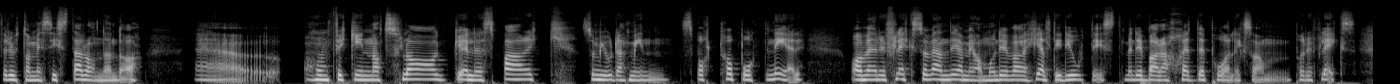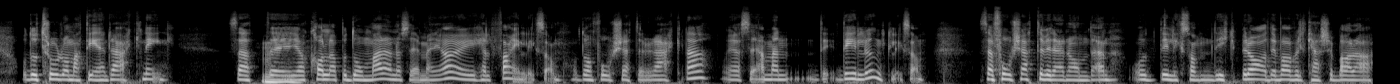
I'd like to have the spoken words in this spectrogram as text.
förutom i sista ronden då. Hon fick in något slag eller spark som gjorde att min sporttopp åkte ner. Av en reflex så vände jag mig om och det var helt idiotiskt, men det bara skedde på, liksom, på reflex. Och då tror de att det är en räkning. Så att eh, jag kollar på domaren och säger, men jag är helt fine liksom. Och de fortsätter att räkna och jag säger, men det, det är lugnt liksom. Sen fortsatte vi den ronden och det, liksom, det gick bra. Det var väl kanske bara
